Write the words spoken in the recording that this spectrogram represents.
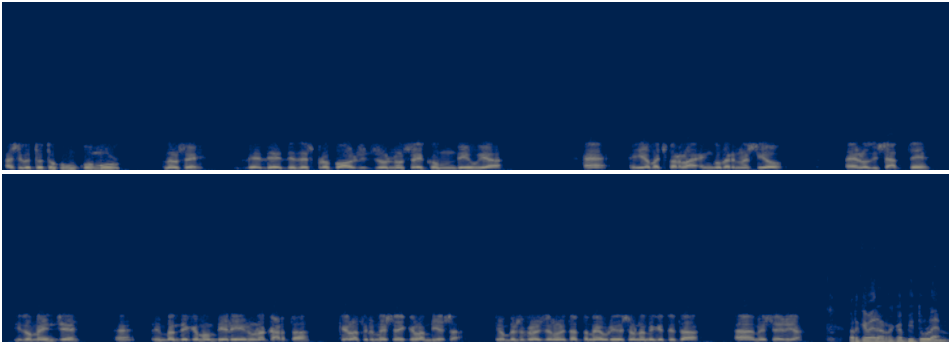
ha sigut tot un cúmul, no sé, de, de, de despropòsits o no sé com diu ja. Eh? Jo vaig parlar en governació eh, el dissabte i diumenge, eh? em van dir que m'enviarien una carta que la firmessa i que l'enviessa. Jo penso que la Generalitat també hauria de ser una miqueteta eh, més sèria. Perquè, a veure, recapitulem.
